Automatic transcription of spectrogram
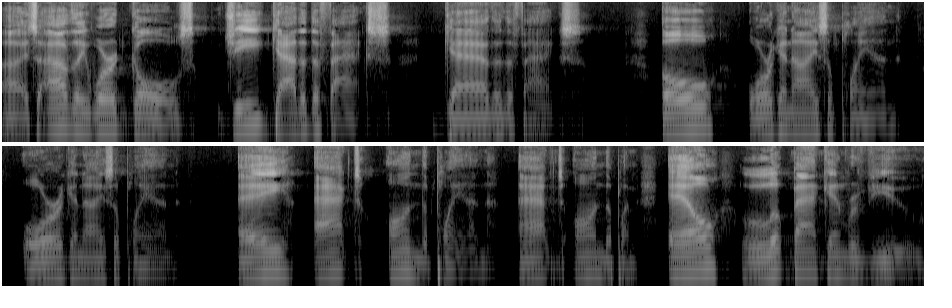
Uh, it's out of the word goals. G, gather the facts gather the facts. O, organize a plan. Organize a plan. A, act on the plan. Act on the plan. L, look back and review.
